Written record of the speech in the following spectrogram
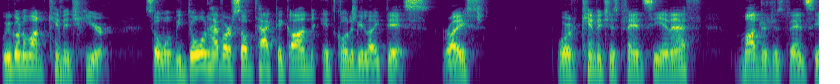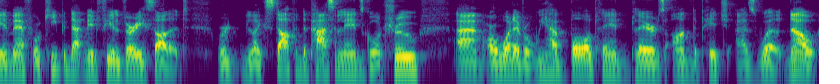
We're going to want Kimmich here. So when we don't have our sub tactic on, it's going to be like this, right? Where Kimmich is playing CMF, Modric is playing CMF. We're keeping that midfield very solid. We're like stopping the passing lanes go through um, or whatever. We have ball playing players on the pitch as well. Now,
